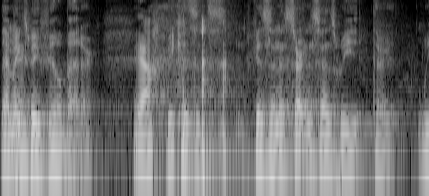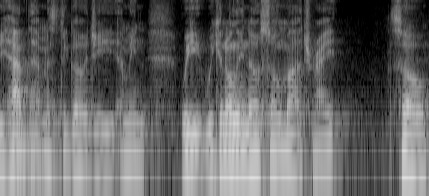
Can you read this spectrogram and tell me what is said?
that makes me feel better. Yeah. because it's because in a certain sense we there we have that mystagogy. I mean, we we can only know so much, right? So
